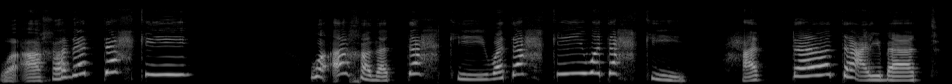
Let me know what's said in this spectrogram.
وأخذت تحكي. واخذت تحكي وتحكي وتحكي حتى تعبت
